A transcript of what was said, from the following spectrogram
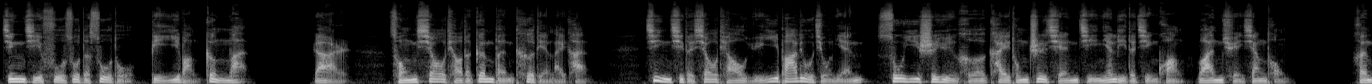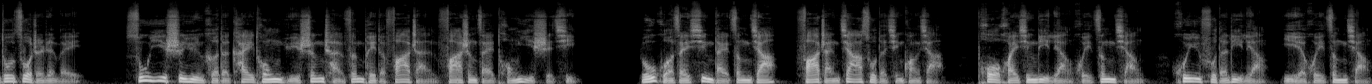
经济复苏的速度比以往更慢。然而，从萧条的根本特点来看，近期的萧条与1869年苏伊士运河开通之前几年里的情况完全相同。很多作者认为，苏伊士运河的开通与生产分配的发展发生在同一时期。如果在信贷增加、发展加速的情况下，破坏性力量会增强，恢复的力量也会增强。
